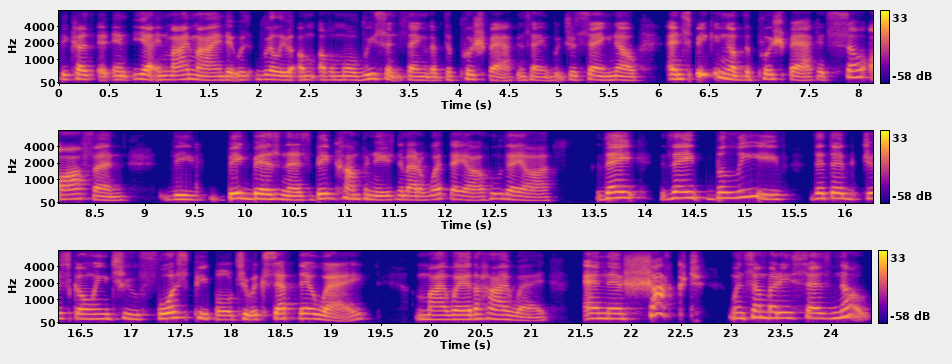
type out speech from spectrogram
because, and yeah, in my mind, it was really a, of a more recent thing that the pushback and saying, just saying no. And speaking of the pushback, it's so often the big business, big companies, no matter what they are, who they are, they they believe that they're just going to force people to accept their way, my way or the highway, and they're shocked when somebody says no.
